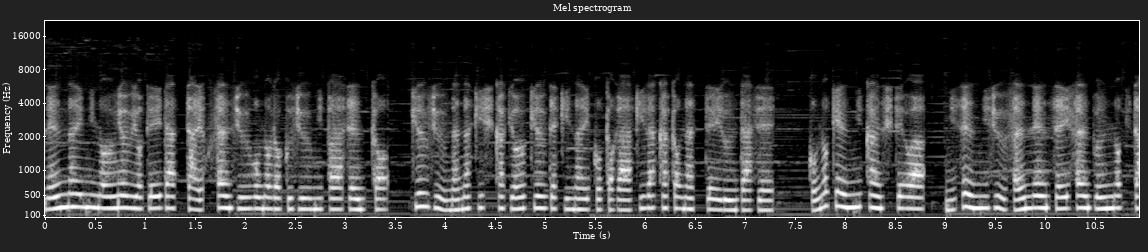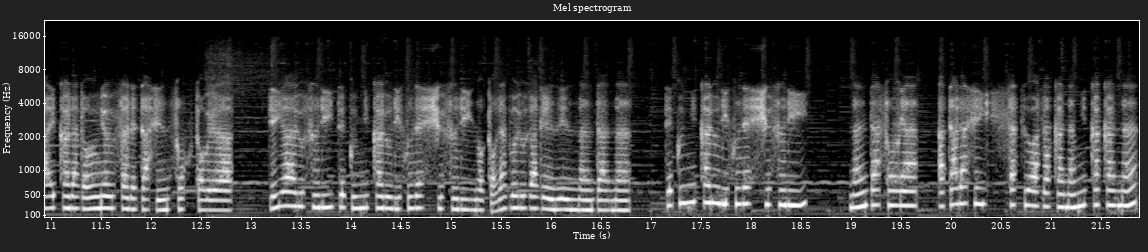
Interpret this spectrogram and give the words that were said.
年内に納入予定だった F35 の62%、97機しか供給できないことが明らかとなっているんだぜ。この件に関しては、2023年生産分の機体から導入された新ソフトウェア、TR3 テクニカルリフレッシュ3のトラブルが原因なんだな。テクニカルリフレッシュ 3? なんだそりゃ、新しい必殺技か何かかな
